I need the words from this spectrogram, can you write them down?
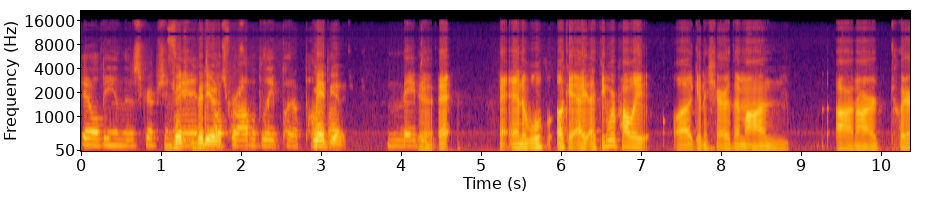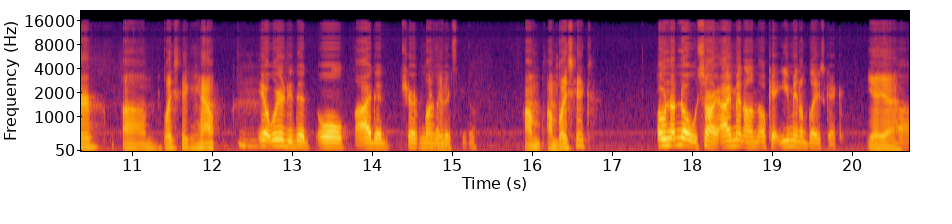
it'll be in the description, Vid- and video I'll description. probably put a pop Maybe. up. edit. Maybe. Yeah. And we'll okay. I, I think we're probably uh, gonna share them on on our Twitter um Blazekick account. Yeah, we already did. All I did. Shared mine You at did. least. You know. Um, on Blazekick. Oh no, no, sorry. I meant on. Okay, you mean on Blaze Kick. Yeah, yeah. Uh,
